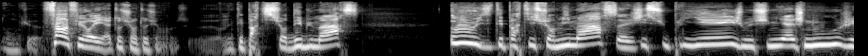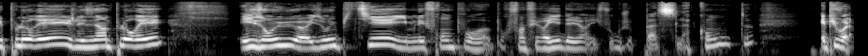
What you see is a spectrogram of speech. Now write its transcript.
Donc euh, fin février. Attention, attention. On était parti sur début mars. Eux, ils étaient partis sur mi-mars. J'ai supplié, je me suis mis à genoux, j'ai pleuré, je les ai implorés. Et ils ont eu, ils ont eu pitié. ils me les feront pour pour fin février. D'ailleurs, il faut que je passe la compte. Et puis voilà.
